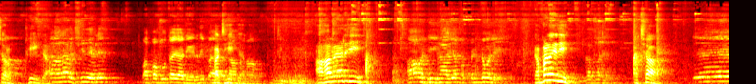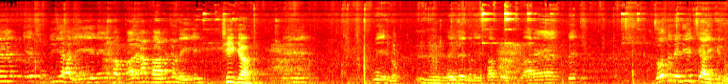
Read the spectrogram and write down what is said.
ਚਲੋ ਠੀਕ ਆ। ਆ ਨਾ ਬੱਚੀ ਵੇਖ ਲੈ। ਪਾਪਾ ਬੂਤਾ ਜਾਂ ਰੇਟ ਨਹੀਂ ਪਾਇਆ ਬਸ ਠੀਕ ਆ। ਆਹ ਬੈਠ ਜੀ। ਆ ਵੱਡੀ ਗਾਂ ਜੀ ਆਪਾਂ ਪਿੰਡੋਂ ਲਈ ਗੱਬਣ ਜੀ? ਗੱਬਰ ਅੱਛਾ। ਤੇ ਇਹ ਸੁੰਦੀ ਹਲੇ ਨੇ ਹਫਤਾ ਲੈਣਾ ਫਾਰਮ ਚੋਂ ਲਈ ਜੀ ਠੀਕ ਆ। ਤੇ ਵੇਖ ਲਓ। ਇਹਦੇ ਬਲੇ ਸਭ ਕੁਝ ਹੈ ਤੇ ਦੁੱਧ ਦਿੰਦੀ ਹੈ 40 ਕਿਲੋ।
